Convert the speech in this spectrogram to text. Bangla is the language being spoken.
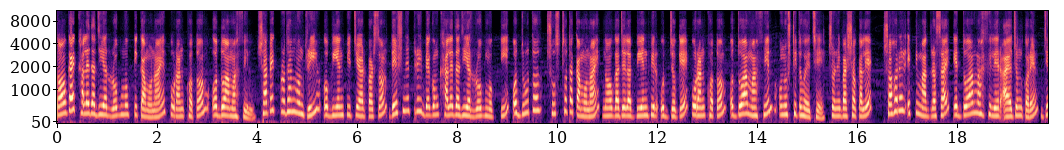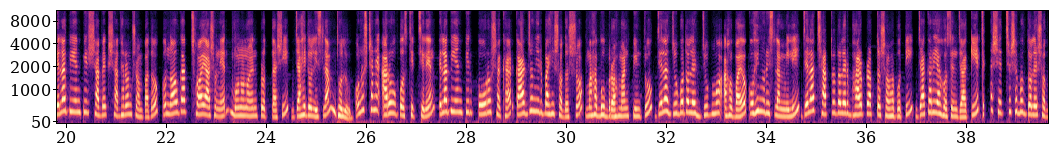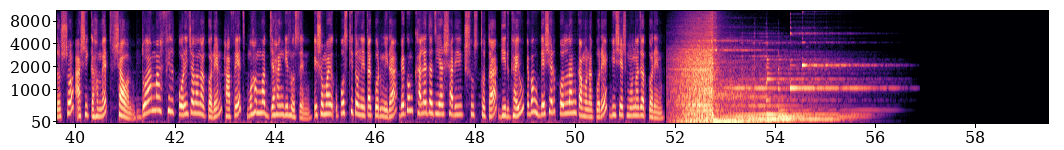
নওগাঁয় খালেদা জিয়ার রোগ মুক্তি কামনায় কোরআন খতম ও দোয়া মাহফিল। সাবেক প্রধানমন্ত্রী ও বিএনপি চেয়ারপারসন দেশনেত্রী বেগম খালেদা জিয়ার রোগ মুক্তি ও দ্রুত সুস্থতা কামনায় নওগাঁ জেলা বিএনপির উদ্যোগে কোরআন খতম ও দোয়া মাহফিল অনুষ্ঠিত হয়েছে। শনিবার সকালে শহরের একটি মাদ্রাসায় এ দোয়া মাহফিলের আয়োজন করেন জেলা বিএনপির সাবেক সাধারণ সম্পাদক ও নওগাঁ ছয় আসনের মনোনয়ন প্রত্যাশী জাহিদুল ইসলাম ধলু। অনুষ্ঠানে আরও উপস্থিত ছিলেন জেলা বিএনপির পৌর শাখার কার্যনির্বাহী সদস্য মাহবুব রহমান পিন্টু, জেলা যুবদলের যুগ্ম আহ্বায়ক কোহিনুর ইসলাম মিলি, জেলা ছাত্র দলের ভারপ্রাপ্ত সভাপতি জাকারিয়া হোসেন জাকির, জেলা স্বেচ্ছাসেবক দলের সদস্য আশিক আহমেদ শাওন। দোয়া মাহফিল পরিচালনা করেন হাফেজ মোহাম্মদ জাহাঙ্গীর হোসেন। এ সময় উপস্থিত নেতাকর্মীরা বেগম খালেদা জিয়ার শারীরিক সুস্থতা দীর্ঘায়ু এবং দেশের কল্যাণ কামনা করে বিশেষ মোনাজাত করেন।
